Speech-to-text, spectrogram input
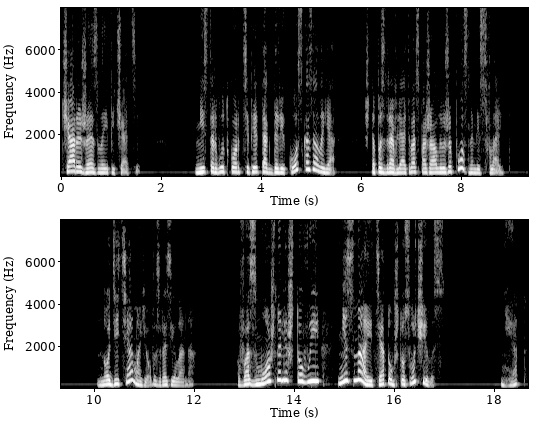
чары жезла и печати. «Мистер Вудкорт теперь так далеко», — сказала я, — «что поздравлять вас, пожалуй, уже поздно, мисс Флайт». «Но, дитя мое», — возразила она, — «возможно ли, что вы не знаете о том, что случилось?» «Нет»,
